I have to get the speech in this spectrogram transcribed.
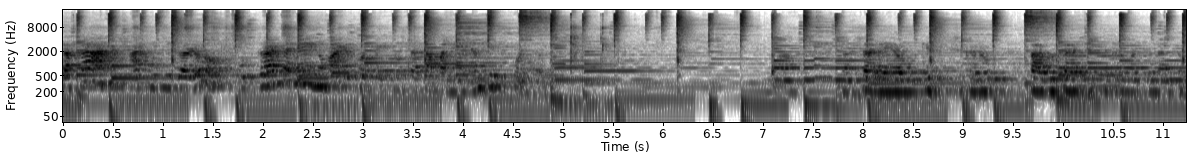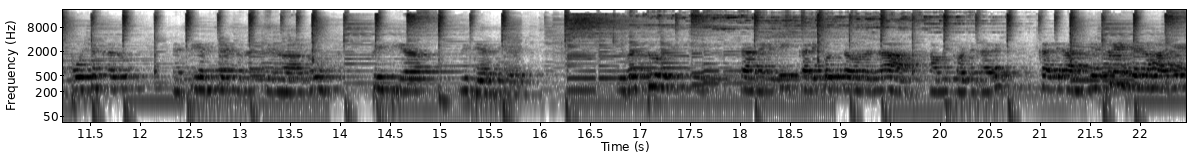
ಶಾಲೆಗಳು ಉದ್ಘಾಟನೆಯನ್ನು ಮಾಡಿಕೊಡಬೇಕು ಅಂತ ತಮ್ಮಲ್ಲಿ ವಿನಂತಿ ಇಟ್ಕೊಳ್ತೇವೆ. ಶಾಲೆಯ ಮುಖ್ಯ ಶಿಕ್ಷಕರು ಹಾಗೂ ಸಹ ಶಿಕ್ಷಕರು ಮತ್ತು ನನ್ನ ಪೋಷಕರು, ಎಸ್ ಎಂ ಸಿ ಸದಸ್ಯರು ಹಾಗೂ ಪ್ರೀತಿಯ ವಿದ್ಯಾರ್ಥಿಗಳು. ಇವತ್ತು ಈ ಶಾಲೆಯಲ್ಲಿ ಕಲಿಕೋತ್ಸವವನ್ನು ಹಮ್ಮಿಕೊಂಡಿದ್ದಾರೆ. ಕಲಿ ಹೆಸರೇ ಹೇಳೋ ಹಾಗೆ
